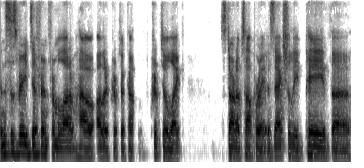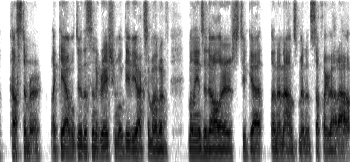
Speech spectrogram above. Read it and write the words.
And this is very different from a lot of how other crypto crypto like startups operate is actually pay the customer like yeah we'll do this integration we'll give you x amount of millions of dollars to get an announcement and stuff like that out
